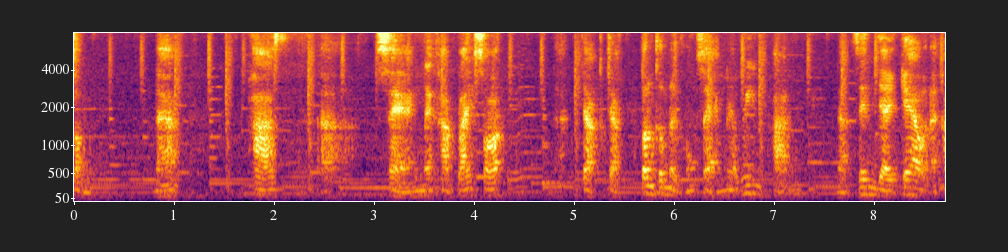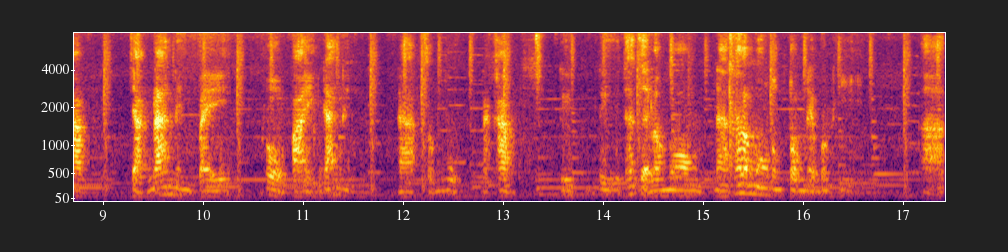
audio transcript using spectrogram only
ส่งนะฮะพาสแสงนะครับไลท์ซอสจากจากต้นกำเนิดของแสงเนี่ยวิ่งผ่านนะเส้นใยแก้วนะครับ จากด้านหนึ่งไปโผล่ไปอีกด้านหนึ่งนะสมบูรณ์นะครับหรือหรือถ้าเกิดเรามองนะถ้าเรามองตรงๆเนี่ยบางทีอา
